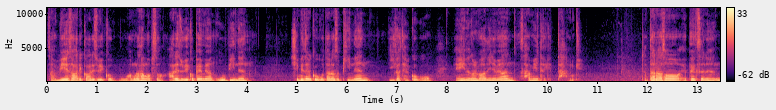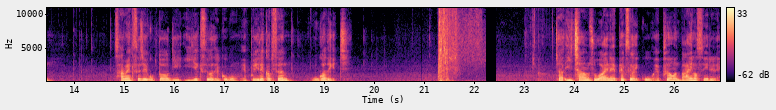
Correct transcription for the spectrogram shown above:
자, 위에서 아래 거, 아래에서 위에 거, 뭐 아무나 상관없어. 아래에서 위에 거 빼면 5b는 10이 될 거고, 따라서 b는 2가 될 거고, a는 얼마가 되냐면 3이 되겠다. 이렇게. 자, 따라서 fx는 3x 제곱 더하기 2x가 될 거고, f1의 값은 5가 되겠지. 자, 2차 함수 y는 fx가 있고, f형은 마이너스 1이래.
